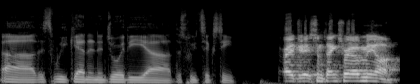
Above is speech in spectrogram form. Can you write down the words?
uh, this weekend, and enjoy the uh, the Sweet Sixteen. All right, Jason, thanks for having me on.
